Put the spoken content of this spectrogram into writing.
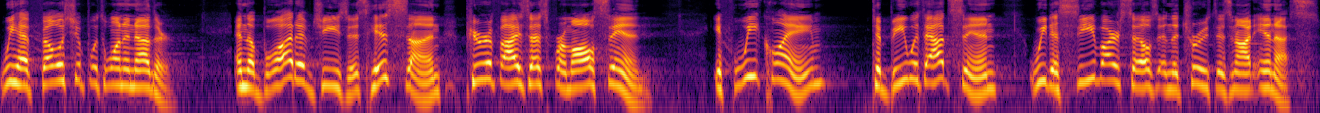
we have fellowship with one another and the blood of Jesus, his son, purifies us from all sin. If we claim to be without sin, we deceive ourselves and the truth is not in us.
